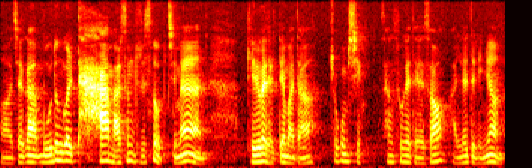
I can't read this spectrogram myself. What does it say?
어, 제가 모든 걸 다 말씀드릴 수는 없지만 기회가 될 때마다 조금씩 상속에 대해서 알려드리면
